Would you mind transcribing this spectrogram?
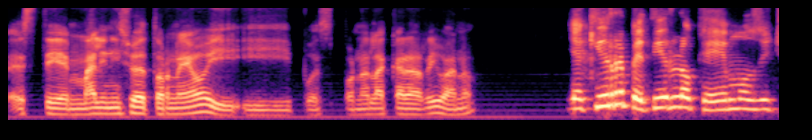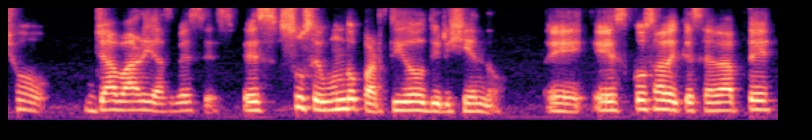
este mal inicio de torneo y, pues poner la cara arriba, ¿no? Y aquí repetir lo que hemos dicho ya varias veces, es su segundo partido dirigiendo, eh, es cosa de que se adapte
